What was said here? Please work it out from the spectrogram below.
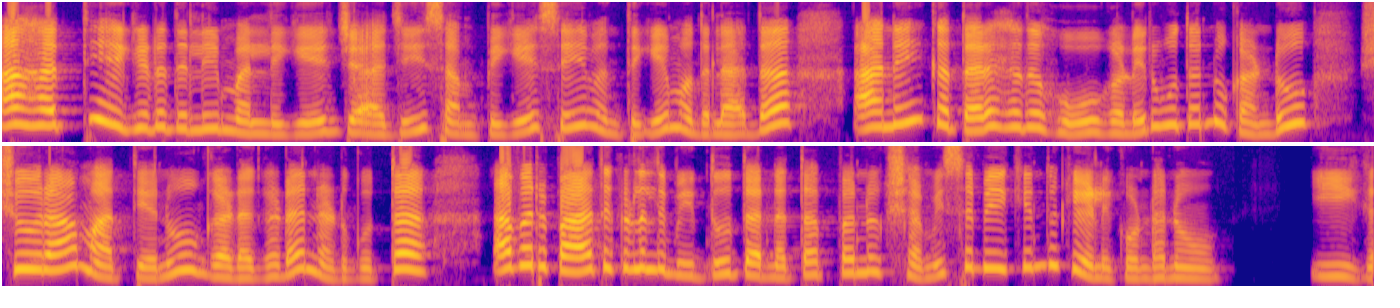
ಆ ಹತ್ತಿಯ ಗಿಡದಲ್ಲಿ ಮಲ್ಲಿಗೆ, ಜಾಜಿ, ಸಂಪಿಗೆ, ಸೇವಂತಿಗೆ ಮೊದಲಾದ ಅನೇಕ ತರಹದ ಹೂವುಗಳಿರುವುದನ್ನು ಕಂಡು ಶೂರಾಮಾತ್ಯನು ಗಡಗಡ ನಡುಗುತ್ತಾ ಅವರ ಪಾದಗಳಲ್ಲಿ ಬಿದ್ದು ತನ್ನ ತಪ್ಪನ್ನು ಕ್ಷಮಿಸಬೇಕೆಂದು ಕೇಳಿಕೊಂಡನು. ಈಗ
